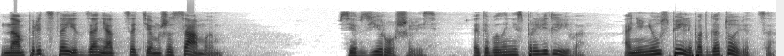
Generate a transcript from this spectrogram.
нам предстоит заняться тем же самым». Все взъерошились. Это было несправедливо. Они не успели подготовиться.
